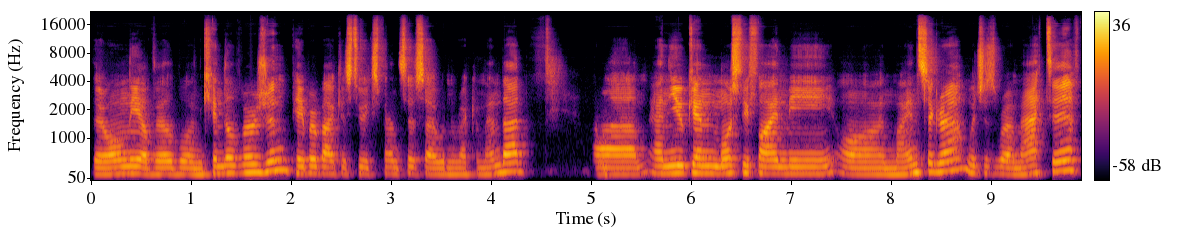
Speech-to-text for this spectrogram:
they're only available in Kindle version. Paperback is too expensive, so I wouldn't recommend that. Um, and you can mostly find me on my Instagram, which is where I'm active,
